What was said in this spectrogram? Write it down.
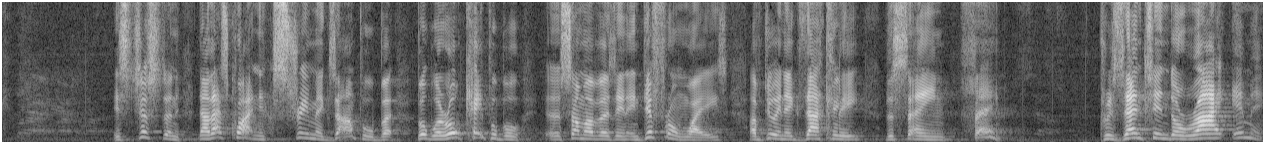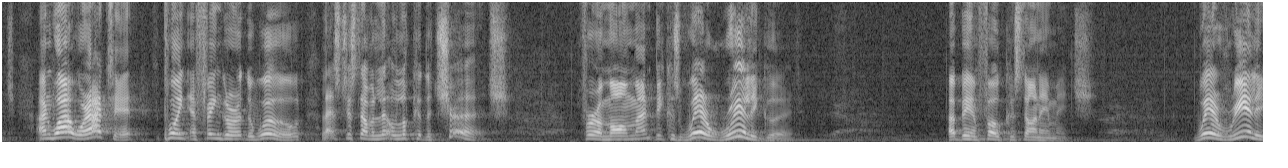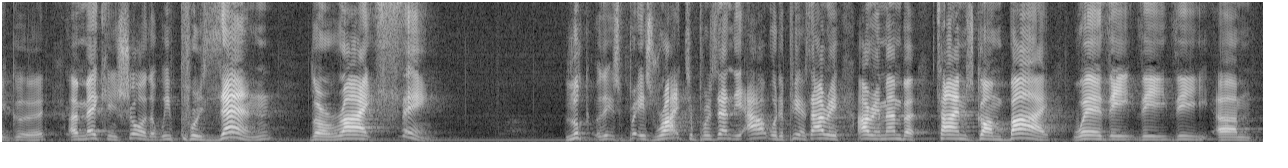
It's just an, now that's quite an extreme example, but, but we're all capable, uh, some of us in, in different ways, of doing exactly the same thing presenting the right image. And while we're at it, point a finger at the world, let's just have a little look at the church for a moment because we're really good at being focused on image. We're really good at making sure that we present the right thing. Look, it's, it's right to present the outward appearance. I, re, I remember times gone by where the, the, the um,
